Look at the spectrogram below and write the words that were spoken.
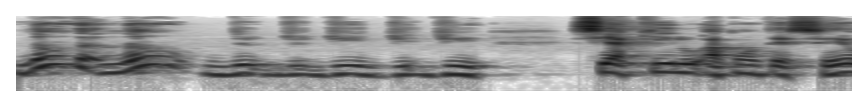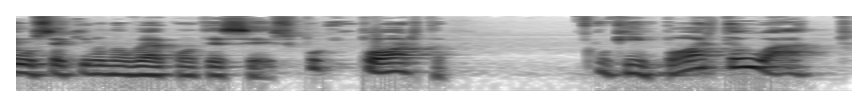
não, não de, de, de, de, se aquilo aconteceu ou se aquilo não vai acontecer. Isso pouco importa. O que importa é o ato.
